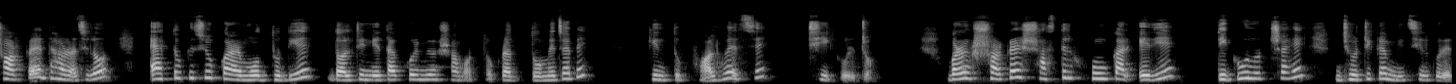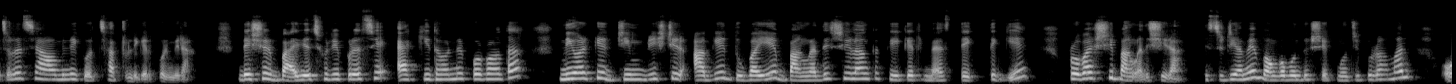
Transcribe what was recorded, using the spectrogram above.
সরকারের ধারণা ছিল এত কিছু করার মধ্য দিয়ে দলটির নেতাকর্মী ও সমর্থকরা দমে যাবে, কিন্তু ফল হয়েছে ঠিক উল্টো। বরং সরকারের স্বাস্থ্যের হুঙ্কার এড়িয়ে দ্বিগুণ উৎসাহে ঝটিকা মিছিল করে চলেছে আওয়ামী লীগ ও ছাত্রলীগের কর্মীরা। দেশের বাইরে ছড়িয়ে পড়েছে একই ধরনের প্রবণতা। নিউ ইয়র্কে জিম বৃষ্টির আগে দুবাইয়ে বাংলাদেশ শ্রীলঙ্কা ক্রিকেট ম্যাচ দেখতে গিয়ে প্রবাসী বাংলাদেশিরা স্টেডিয়ামে বঙ্গবন্ধু শেখ মুজিবুর রহমান ও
